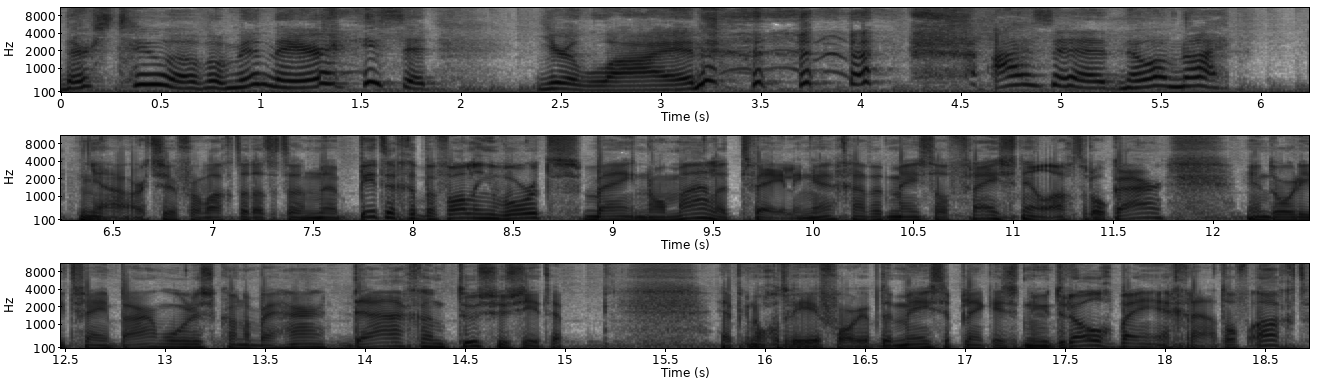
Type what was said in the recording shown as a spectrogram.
there's two of them in there. He said... You're lying. I said, no, I'm not. Ja, artsen verwachten dat het een eh, pittige bevalling wordt. Bij normale tweelingen gaat het meestal vrij snel achter elkaar. En door die twee baarmoeders kan er bij haar dagen tussen zitten. Heb ik nog het weer voor je. Op de meeste plekken is het nu droog bij een graad of 8.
